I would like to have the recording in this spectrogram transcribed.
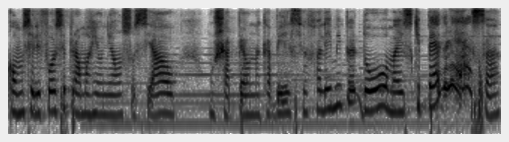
como se ele fosse para uma reunião social, um chapéu na cabeça. Eu falei: "Me perdoa, mas que pedra é essa?"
